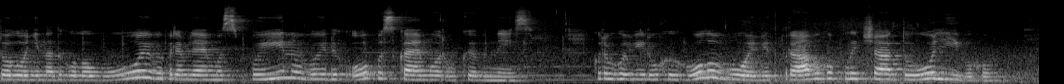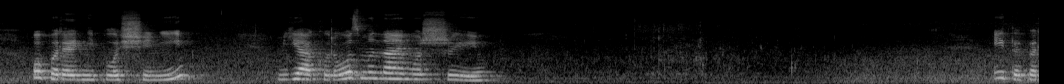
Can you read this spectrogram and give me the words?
Долоні над головою, випрямляємо спину, видих, опускаємо руки вниз. Кругові рухи головою від правого плеча до лівого. По передній площині м'яко розминаємо шию. І тепер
